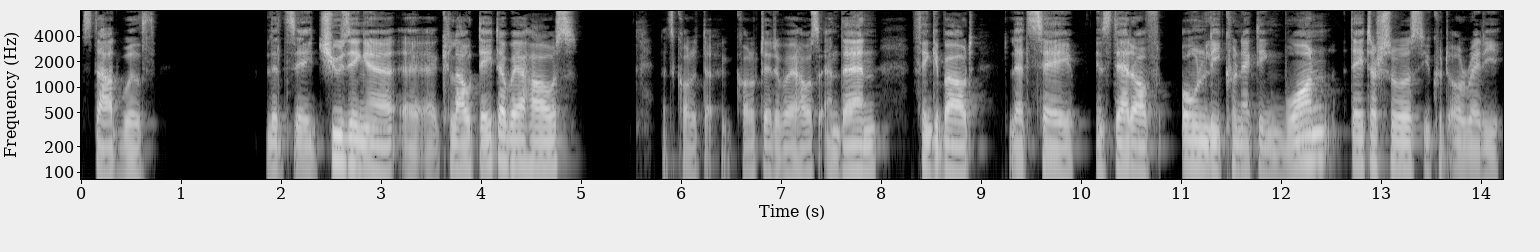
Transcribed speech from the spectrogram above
start with let's say choosing a, a cloud data warehouse let's call it call it data warehouse, and then think about let's say instead of only connecting one data source, you could already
